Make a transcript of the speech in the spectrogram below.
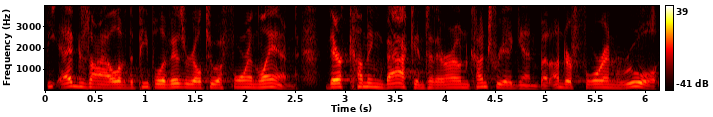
the exile of the people of Israel to a foreign land. They're coming back into their own country again, but under foreign rule.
